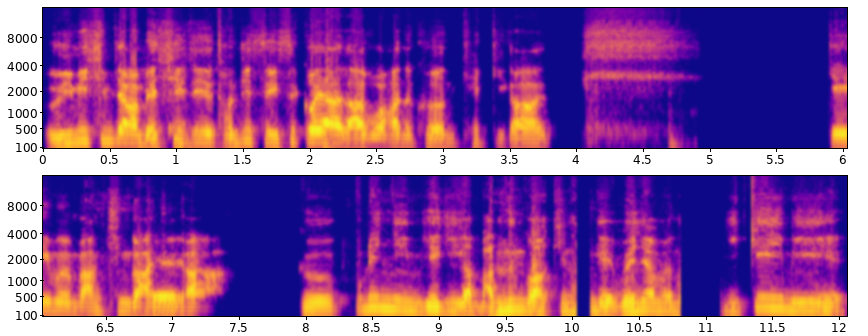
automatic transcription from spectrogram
의미심장한 메시지를 던질 수 있을 거야라고 하는 그런 객기가 게임을 망친 거 아닌가 그 뿌리님 얘기가 맞는 것 같긴 한 게 왜냐면 이 게임이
